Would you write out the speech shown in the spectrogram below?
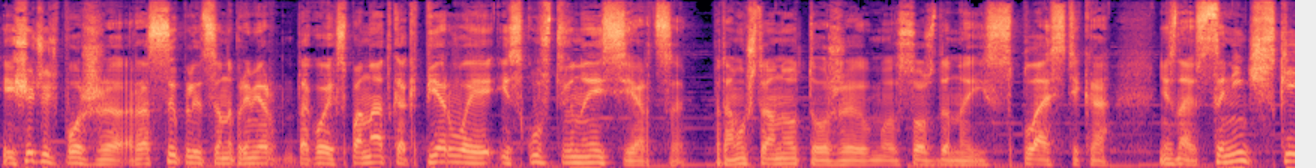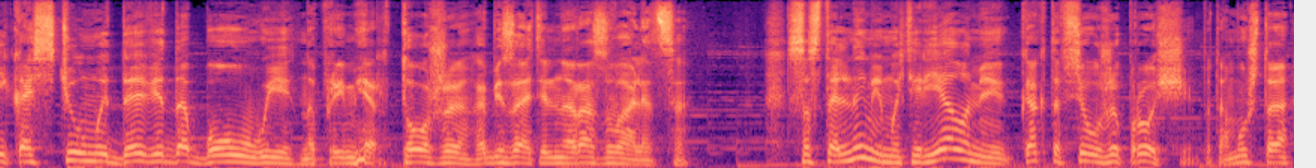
Еще чуть позже рассыплется, например, такой экспонат, как первое искусственное сердце, потому что оно тоже создано из пластика. Не знаю, сценические костюмы Дэвида Боуи, например, тоже обязательно развалятся. С остальными материалами как-то все уже проще, потому что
